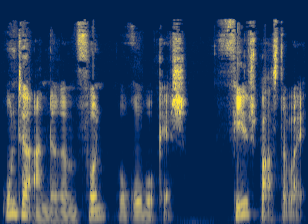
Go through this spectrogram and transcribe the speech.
unter anderem von Robocash. Viel Spaß dabei!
